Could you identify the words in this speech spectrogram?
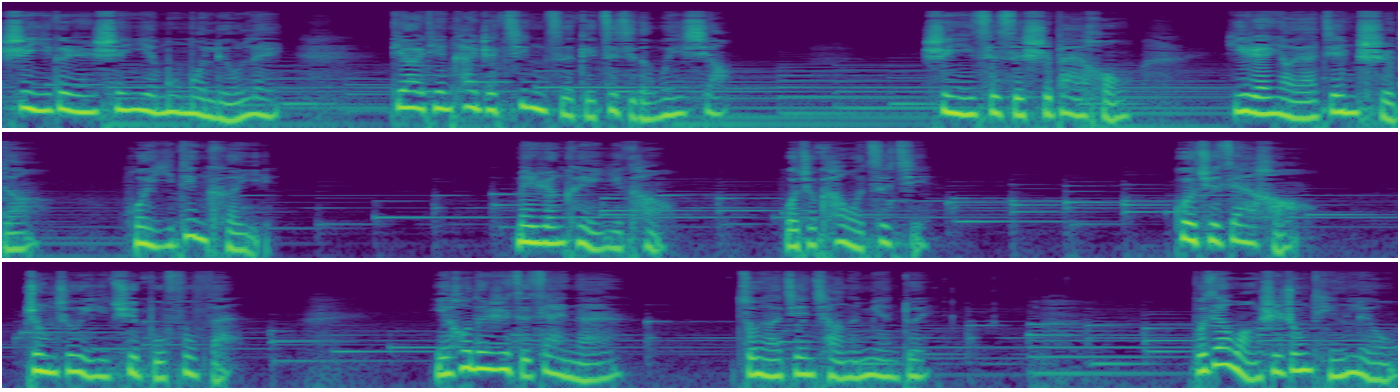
是一个人深夜默默流泪，第二天看着镜子给自己的微笑。是一次次失败后，依然咬牙坚持的，我一定可以。没人可以依靠，我就靠我自己。过去再好，终究一去不复返。以后的日子再难，总要坚强的面对。不在往事中停留，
